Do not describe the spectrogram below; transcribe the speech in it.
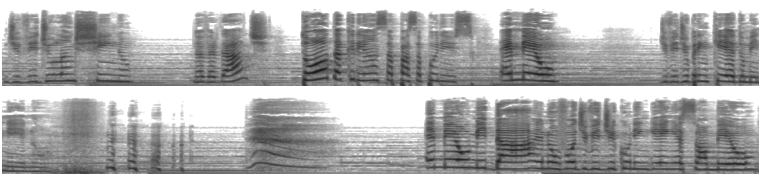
Divide o lanchinho não é verdade? Toda criança passa por isso. É meu. Divide o brinquedo, menino. é meu, me dá. Eu não vou dividir com ninguém, é só meu.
